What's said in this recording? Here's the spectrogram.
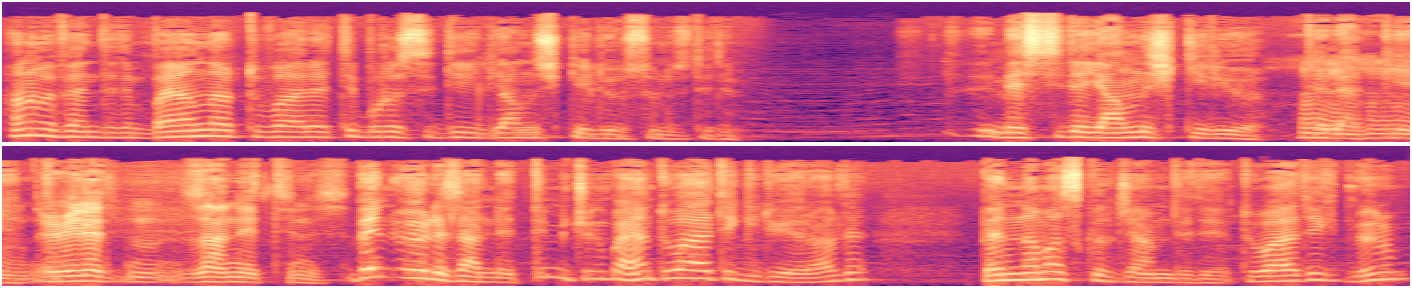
Hanımefendi dedim bayanlar tuvaleti burası değil yanlış geliyorsunuz dedim. Mescide yanlış giriyor Hı hı. telakki ettim. Öyle zannettiniz. Ben öyle zannettim çünkü bayan tuvalete gidiyor herhalde. Ben namaz kılacağım dedi. Tuvalete gitmiyorum.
